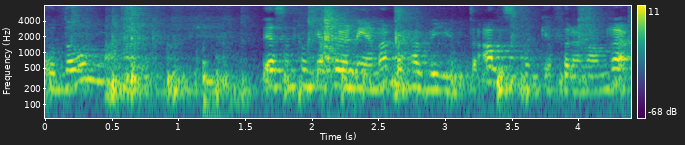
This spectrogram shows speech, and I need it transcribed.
och de, det som funkar för den ena behöver ju inte alls funka för den andra.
